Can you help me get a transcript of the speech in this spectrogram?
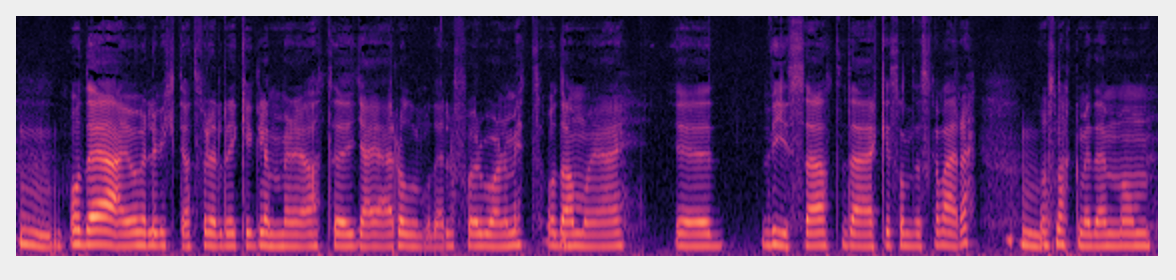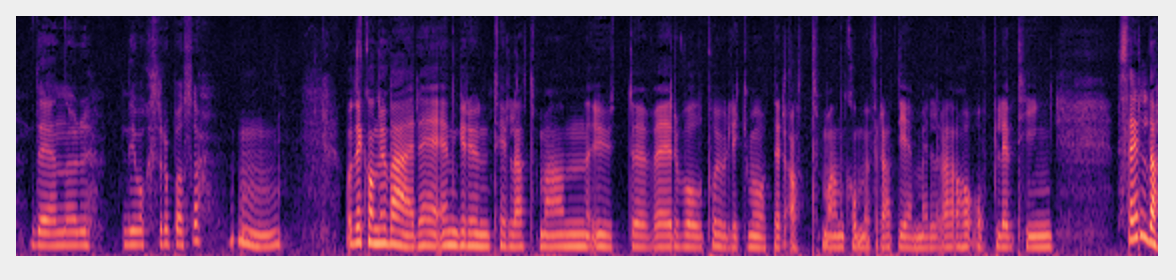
Mm. Og det er jo veldig viktig at foreldre ikke glemmer det at uh, jeg er rollemodell for barnet mitt, og da må jeg eh, vise at det er ikke sånn det skal være. Mm. Og snakke med dem om det når de vokser opp også. Mm. Og det kan jo være en grunn til at man utøver vold på ulike måter, at man kommer fra et hjem eller har opplevd ting selv, da.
